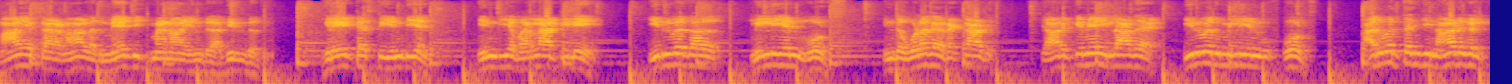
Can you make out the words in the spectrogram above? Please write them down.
மாயக்காரனா அல்லது மேஜிக் மேனா என்று அதிர்ந்தது. கிரேட்டஸ்ட் இந்தியன் இந்திய வரலாற்றிலே இருபது மில்லியன் ஓட்ஸ் இந்த உலக ரெக்கார்டு யாருக்குமே இல்லாத இருபது மில்லியன் ஓட் அறுபத்தஞ்சு நாடுகள்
